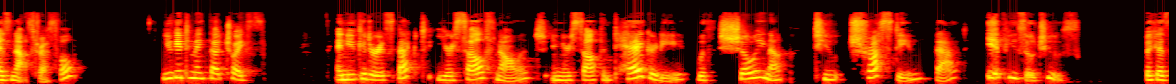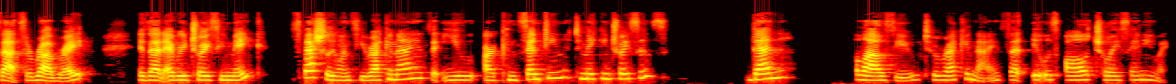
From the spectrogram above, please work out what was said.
as not stressful, you get to make that choice. And you get to respect your self knowledge and your self integrity with showing up to trusting that if you so choose. Because that's the rub, right? Is that every choice you make, especially once you recognize that you are consenting to making choices, then allows you to recognize that it was all choice anyway.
